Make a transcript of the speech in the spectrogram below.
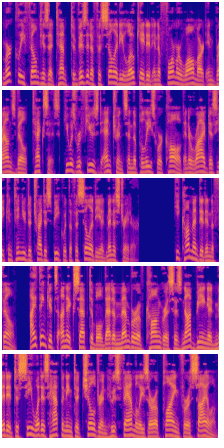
Merkley filmed his attempt to visit a facility located in a former Walmart in Brownsville, Texas. He was refused entrance and the police were called and arrived as he continued to try to speak with the facility administrator. He commented in the film, I think it's unacceptable that a member of Congress is not being admitted to see what is happening to children whose families are applying for asylum.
